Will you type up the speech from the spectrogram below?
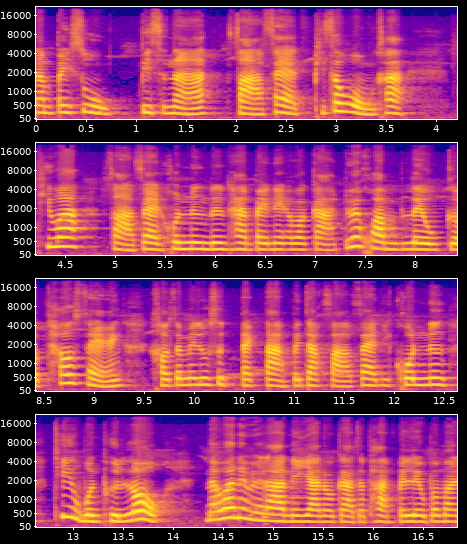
นำไปสู่ปริศนาฝาแฝดพิศวงค่ะ ที่ว่าฝาแฝดคนหนึ่งเดินทางไปในอวกาศด้วยความเร็วเกือบเท่าแสง เขาจะไม่รู้สึกแตกต่างไปจากฝาแฝดอีกคนหนึ่งที่อยู่บนพื้นโลก แม้ว่าในเวลาในยานอวกาศจะผ่านไปเร็วประมาณ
